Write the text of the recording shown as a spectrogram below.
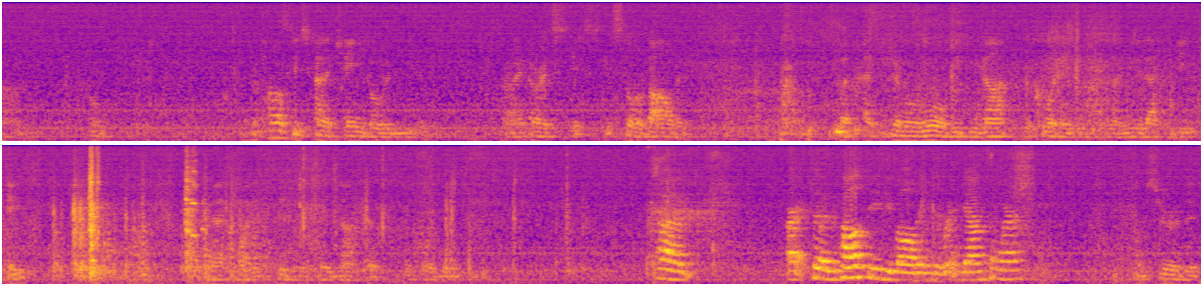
Um, The policy's kind of changed over the years, all right, or it's, it's, it's still evolving. Um, But as a general rule, we do not record interviews, and I knew that to be the case. Um, that's why the decision was made not to record the interview. Um, all right, so the policy is evolving, is it written down somewhere? I'm sure it is,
